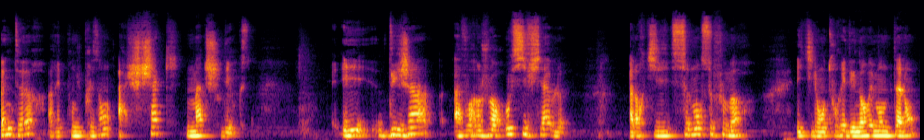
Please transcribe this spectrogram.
Hunter a répondu présent à chaque match des Hawks. Et déjà, avoir un joueur aussi fiable, alors qu'il est seulement sophomore et qu'il est entouré d'énormément de talents,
